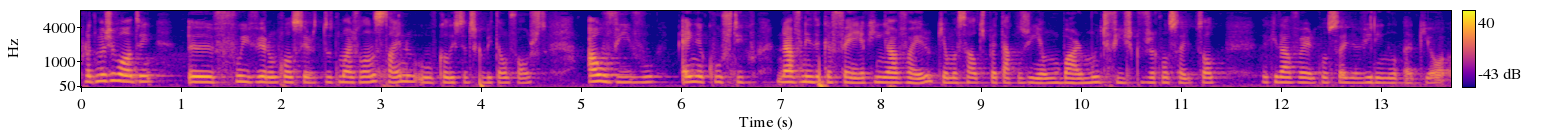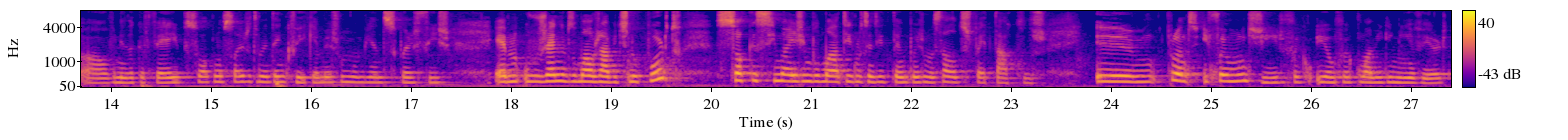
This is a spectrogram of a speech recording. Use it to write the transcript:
Pronto, mas eu ontem uh, fui ver um concerto do Tomás Valenstein, o vocalista de Capitão Fausto, ao vivo, em acústico, na Avenida Café, aqui em Aveiro, que é uma sala de espetáculos e é um bar muito fixe que vos aconselho, pessoal daqui de Aveiro, aconselho a virem aqui à Avenida Café e pessoal que não seja também tem que vir, que é mesmo um ambiente super fixe. É o género de Maus Hábitos no Porto, só que assim mais emblemático no sentido que tem depois uma sala de espetáculos um, pronto, e foi muito giro, foi, eu fui com uma amiga minha ver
